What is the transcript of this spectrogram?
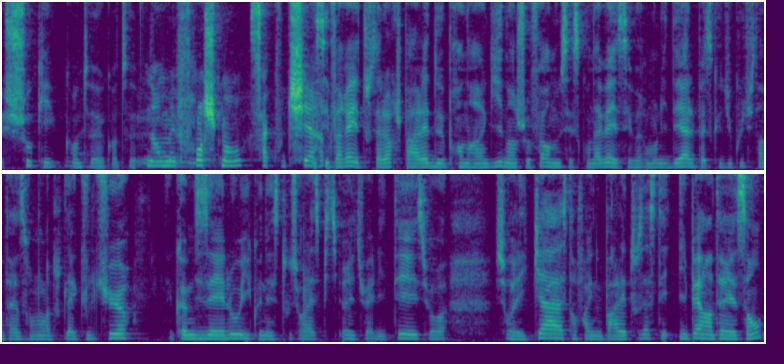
choquée quand. euh, quand euh, Non, mais franchement, ça coûte cher. c'est pareil, tout à l'heure, je parlais de prendre un guide, un chauffeur. Nous, c'est ce qu'on avait et c'est vraiment l'idéal parce que du coup, tu t'intéresses vraiment à toute la culture. Comme disait Hello, ils connaissent tout sur la spiritualité, sur, sur les castes. Enfin, ils nous parlaient de tout ça, c'était hyper intéressant.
